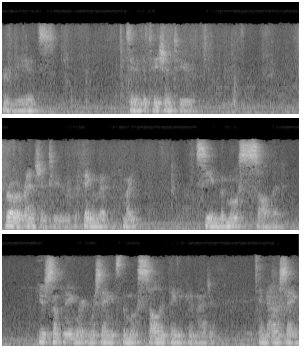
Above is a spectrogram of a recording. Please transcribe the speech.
For me, it's it's an invitation to throw a wrench into the thing that might seem the most solid Here's something we're, we're saying it's the most solid thing you can imagine. And now we're saying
